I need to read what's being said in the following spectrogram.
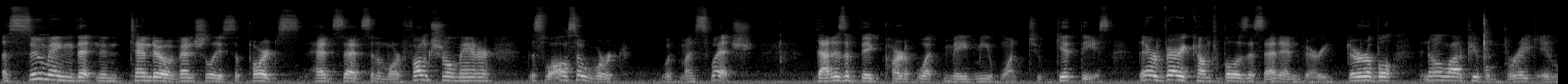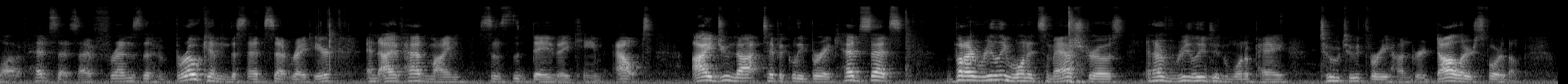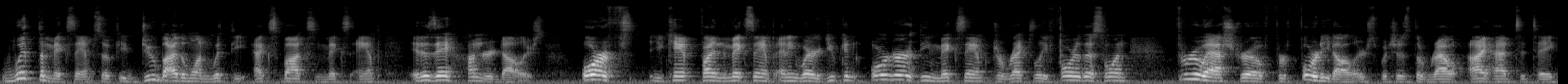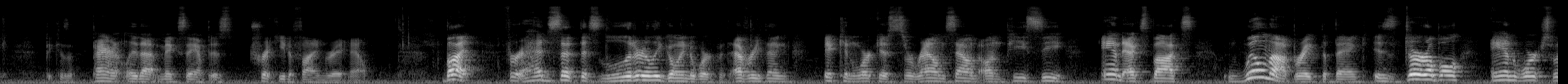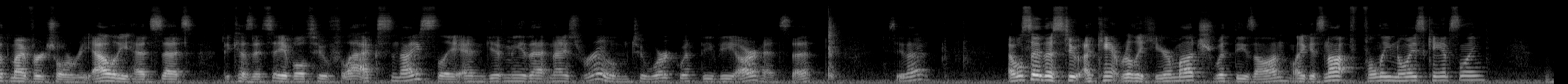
Assuming that Nintendo eventually supports headsets in a more functional manner, this will also work with my Switch. That is a big part of what made me want to get these. They are very comfortable, as I said, and very durable. I know a lot of people break a lot of headsets. I have friends that have broken this headset right here, and I've had mine since the day they came out. I do not typically break headsets, but I really wanted some Astros, and I really didn't want to pay two to three hundred dollars for them with the mix amp. So if you do buy the one with the Xbox mix amp, it is a hundred dollars. Or if you can't find the mix amp anywhere, you can order the mix amp directly for this one through Astro for $40, which is the route I had to take because apparently that mix amp is tricky to find right now. But for a headset that's literally going to work with everything, it can work as surround sound on PC and Xbox, will not break the bank, is durable, and works with my virtual reality headsets because it's able to flex nicely and give me that nice room to work with the VR headset. See that? I will say this too, I can't really hear much with these on. Like it's not fully noise canceling,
